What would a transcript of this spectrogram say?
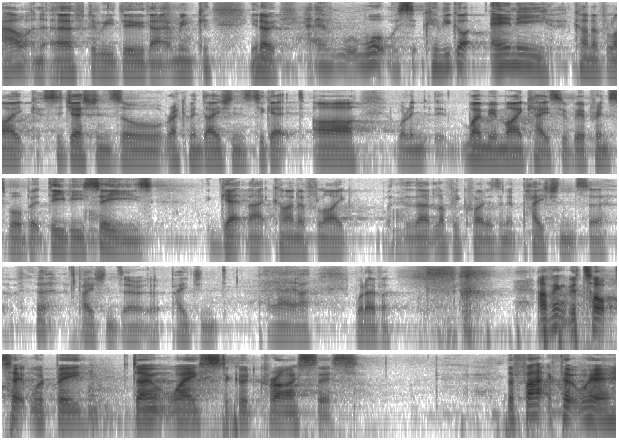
how on earth do we do that? I mean, you know, what was, have you got any kind of like suggestions or recommendations to get our, well, it won't be in my case, it would be a principal, but DVCs get that kind of like, that lovely quote, isn't it? Patience, uh, patience, uh, patient, uh, whatever. I think the top tip would be don't waste a good crisis. The fact that we're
